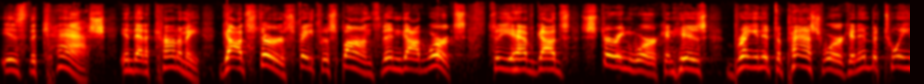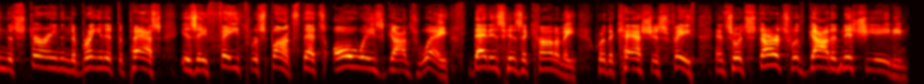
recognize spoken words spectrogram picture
is the cash in that economy. God stirs, faith responds, then God works. So, you have God's stirring work and His bringing it to pass work. And in between the stirring and the bringing it to pass is a faith response. That's always God's way. That is His economy, where the cash is faith. And so, it starts with God initiating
